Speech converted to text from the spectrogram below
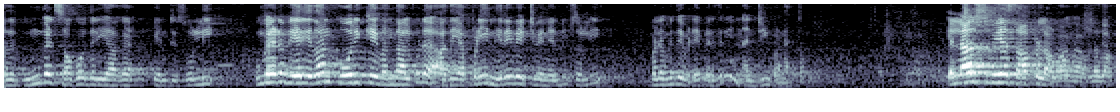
அதற்கு உங்கள் சகோதரியாக என்று சொல்லி உங்களிடம் வேறு ஏதாவது கோரிக்கை வந்தால் கூட அதை அப்படியே நிறைவேற்றுவேன் என்றும் சொல்லி உடம்பு விடைபெறுகிறேன். நன்றி வணக்கம். எல்லாரும் சுவையாக சாப்பிடலாம். வாங்க அவ்வளோதான்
